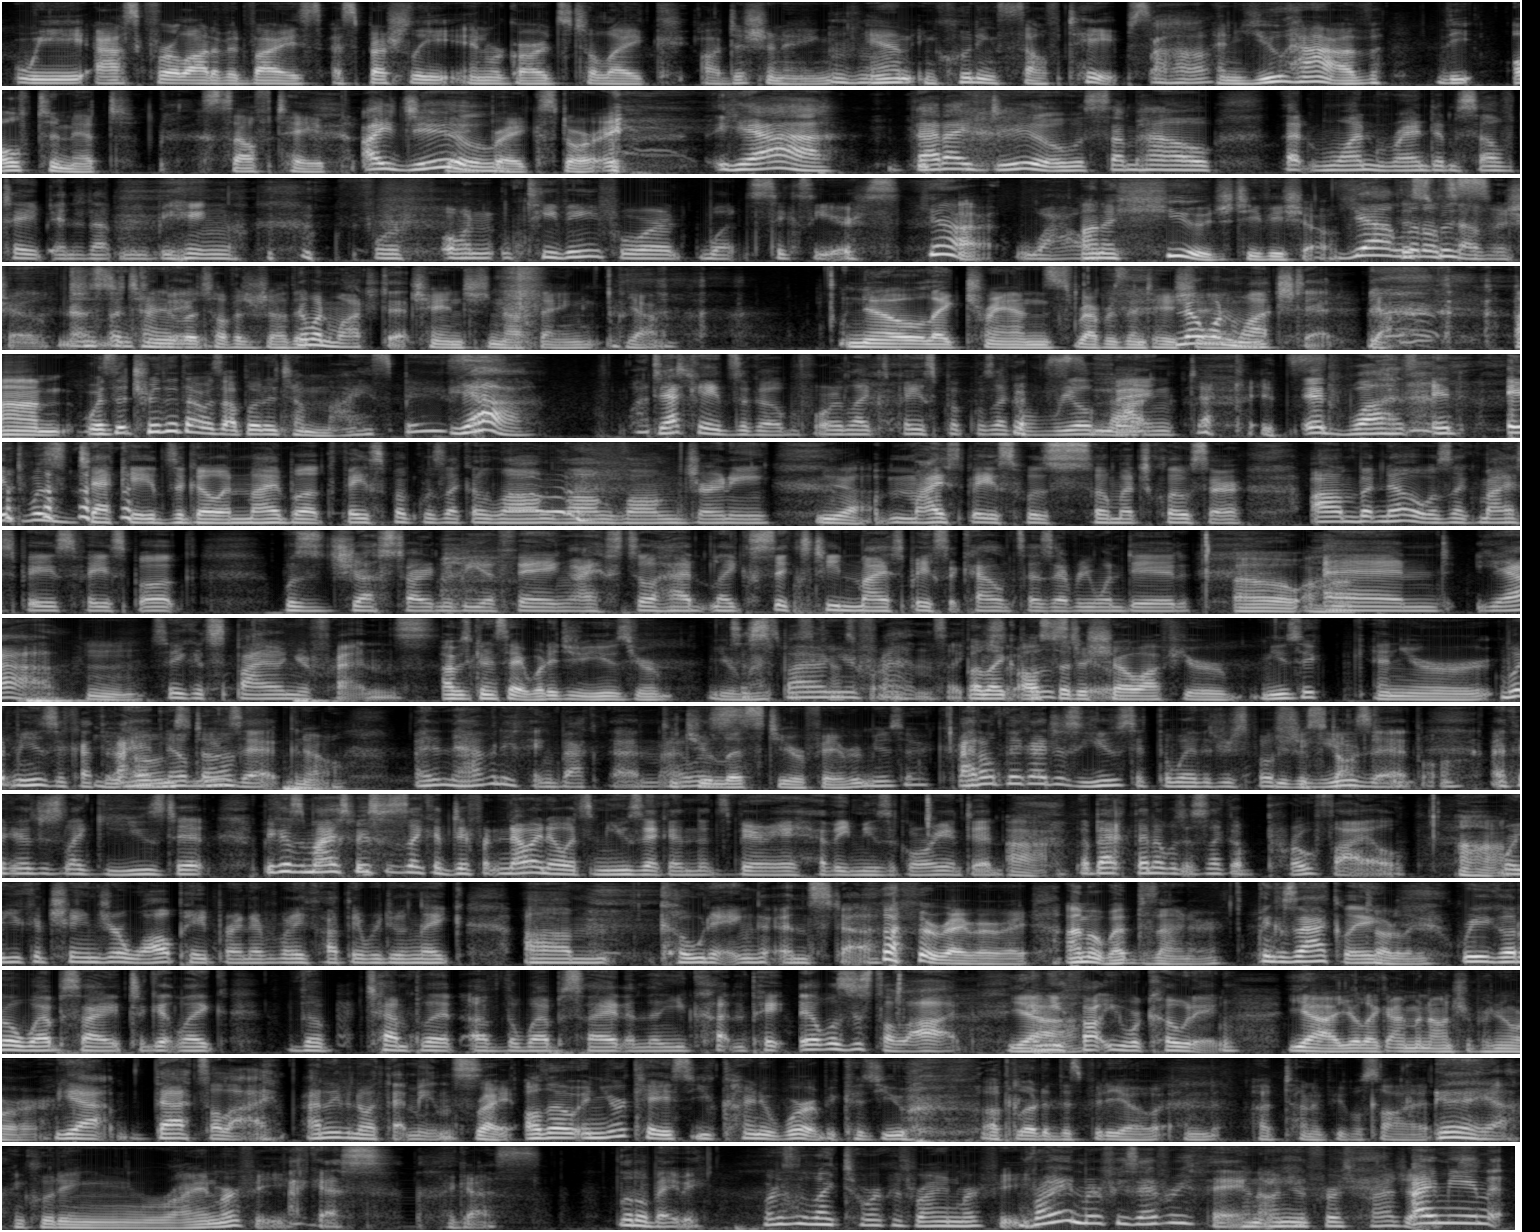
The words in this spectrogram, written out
we ask for a lot of advice, especially in regards to like auditioning and including self tapes. Uh-huh. And you have the ultimate self tape I do. break story. Yeah. That I do. Somehow that one random self tape ended up me being for on TV for what, six years. yeah. Wow. On a huge TV show. Yeah, a little television show. Just a tiny little television show that No one watched it. changed nothing. Yeah. No like trans representation. No one watched it. Yeah. Um, was it true that that was uploaded to MySpace? Yeah. Decades ago before like Facebook was like a real Not thing. Decades. It was. It it was decades ago in my book. Facebook was like a long, long, long journey. yeah. MySpace was so much closer. Um, but no, it was like MySpace, Facebook was just starting to be a thing. I still had like 16 MySpace accounts as everyone did. Oh, uh-huh. And yeah. Hmm. So you could spy on your friends. I was gonna say, what did you use your your To MySpace spy on your for? friends, like but like also to to. show off your music and your What music? I, your I had no stuff? music. No. I didn't have anything back then. Did I you list your favorite music? I don't think I just used it the way that you're supposed You to use it. people. I think I just like used it because MySpace is like a different. Now I know it's music and it's very heavy music oriented. Ah. But back then it was just like a profile Uh-huh. where you could change your wallpaper and everybody thought they were doing like um, coding and stuff. right, right, right. I'm a web designer. exactly. Totally. Where you go to a website to get like the template of the website and then you cut and paste. It was just a lot. Yeah. And you thought you were coding. Yeah, you're like I'm an entrepreneur. Yeah, that's a lie. I don't even know what that means. Right. Although in your case, you kind of were because you uploaded this video and a ton of people saw it, Yeah, yeah. including Ryan Murphy, I guess. I guess. Little baby. What is it like to work with Ryan Murphy? Ryan Murphy's everything. And on your first project? I mean,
